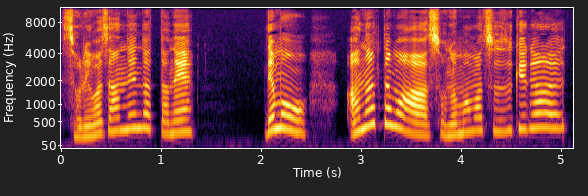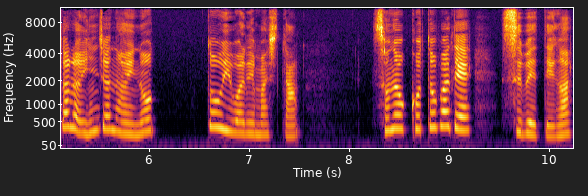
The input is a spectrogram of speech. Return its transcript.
それは残念だったね。でも、あなたはそのまま続けられたらいいんじゃないの？と言われました。その言葉で全てが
